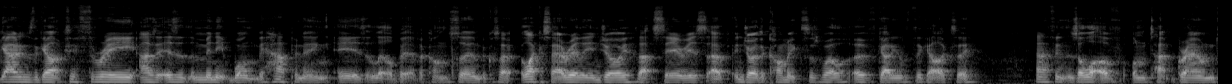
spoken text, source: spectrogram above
Guardians of the Galaxy 3, as it is at the minute, won't be happening is a little bit of a concern because, I, like I say, I really enjoy that series. I enjoy the comics as well of Guardians of the Galaxy. And I think there's a lot of untapped ground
